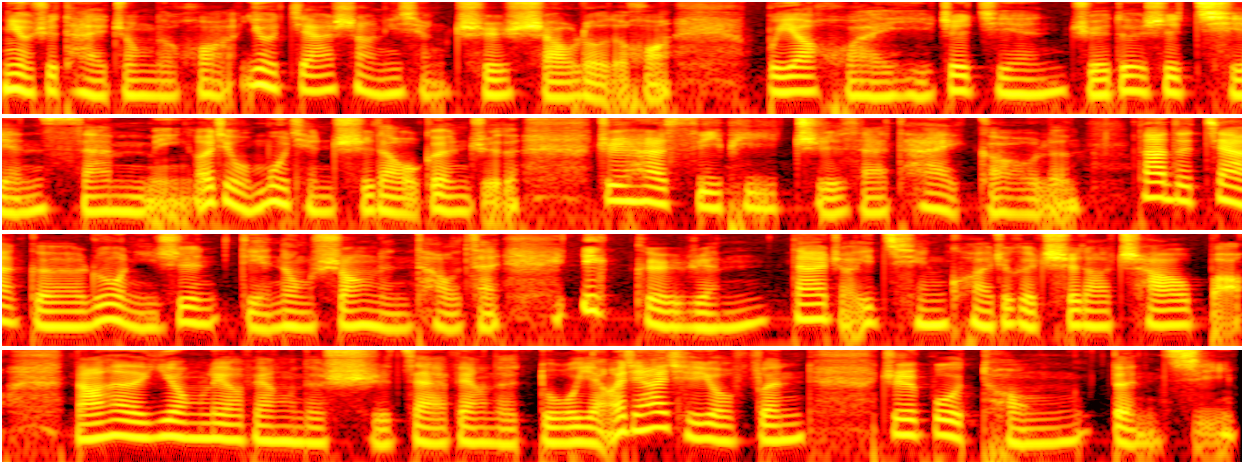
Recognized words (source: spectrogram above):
你有去台中的话，又加上你想吃烧肉的话，不要怀疑，这间绝对是前三名。而且我目前吃到，我个人觉得，就是它的 CP 值实在太高了。它的价格，如果你是点那种双人套餐，一个人大概只要一千块就可以吃到超饱。然后它的用料非常的实在，非常的多样，而且它其实有分，就是不同等级。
